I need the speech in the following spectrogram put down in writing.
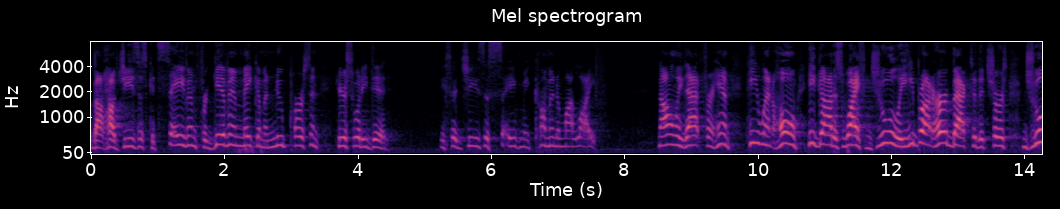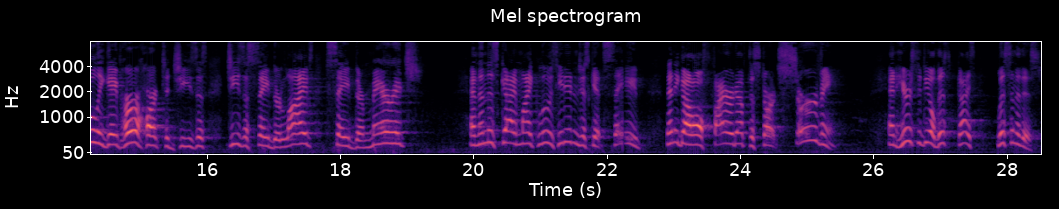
about how Jesus could save him, forgive him, make him a new person. Here's what he did He said, Jesus, save me, come into my life. Not only that for him, he went home. He got his wife, Julie. He brought her back to the church. Julie gave her heart to Jesus. Jesus saved their lives, saved their marriage. And then this guy, Mike Lewis, he didn't just get saved, then he got all fired up to start serving. And here's the deal this, guys, listen to this.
